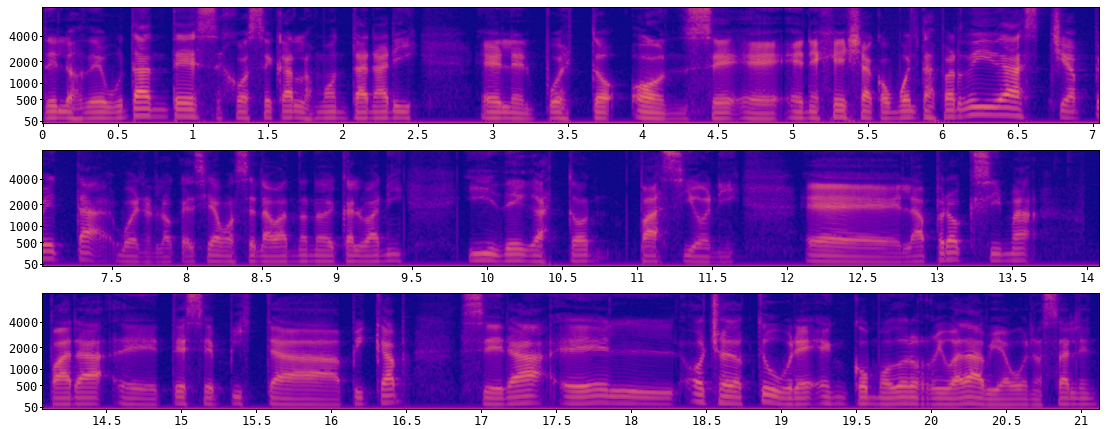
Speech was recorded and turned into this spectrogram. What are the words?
de los debutantes. José Carlos Montanari en el puesto 11. Eh, NG ya con vueltas perdidas. Chiapeta, bueno, lo que decíamos, el abandono de Calvani y de Gastón Passioni. Eh, la próxima para eh, TC Pista Pickup será el 8 de octubre en Comodoro Rivadavia. Bueno, salen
